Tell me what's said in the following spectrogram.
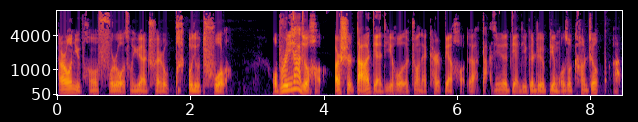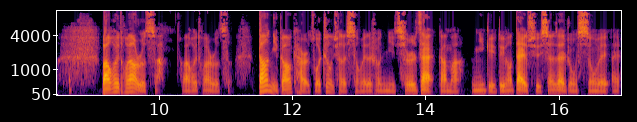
当时我女朋友扶着我从医院出来的时候，啪我就吐了。我不是一下就好，而是打完点滴以后，我的状态开始变好，对吧？打进去的点滴跟这个病魔做抗争啊。挽回同样如此，挽回同样如此。当你刚刚开始做正确的行为的时候，你其实在干嘛？你给对方带去现在这种行为，哎，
